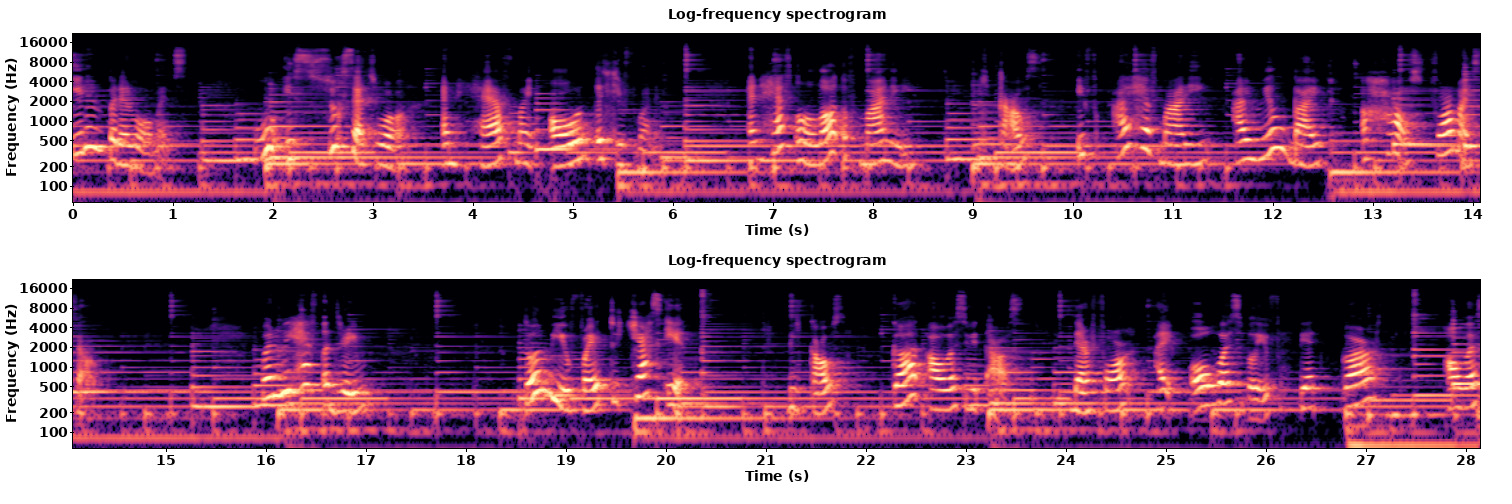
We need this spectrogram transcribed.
independent woman who is successful and have my own achievement and have a lot of money because if I have money, I will buy a house for myself. When we have a dream, don't be afraid to chase it because God always with us. Therefore, I always believe that God always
